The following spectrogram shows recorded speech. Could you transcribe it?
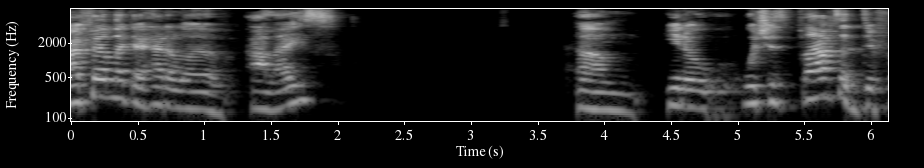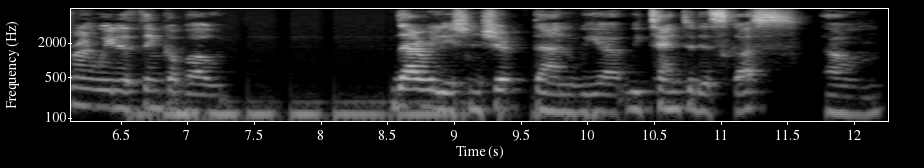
I felt like I had a lot of allies. Um, you know, which is perhaps a different way to think about that relationship than we uh, we tend to discuss. Um,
